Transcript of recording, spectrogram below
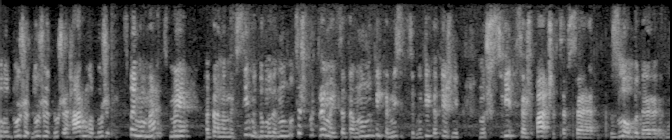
було дуже дуже дуже гарно. Дуже в той момент ми напевно ми всі ми думали, ну ну, це ж протримається там ну, ну кілька місяців, ну кілька тижнів. Ну ж світ це ж бачить, це все зло буде.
